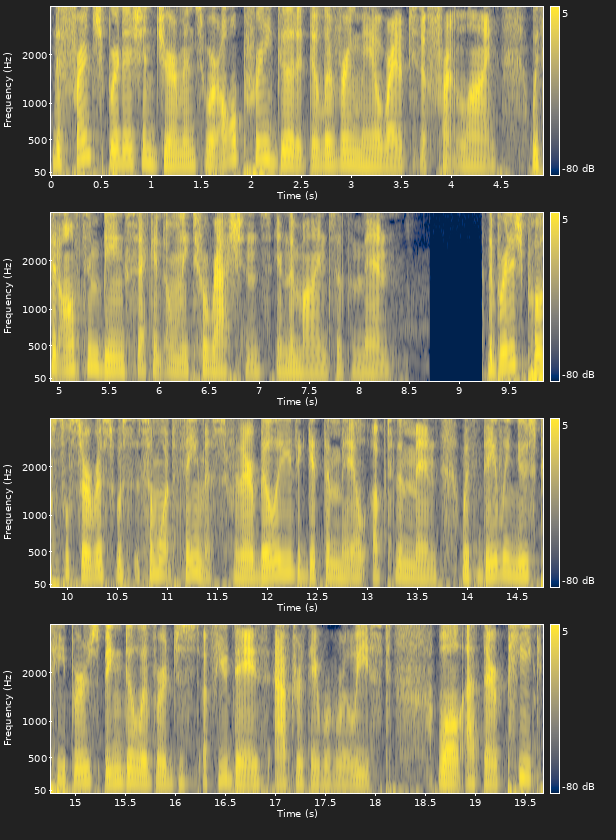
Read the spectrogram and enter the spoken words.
The French, British, and Germans were all pretty good at delivering mail right up to the front line, with it often being second only to rations in the minds of the men. The British Postal Service was somewhat famous for their ability to get the mail up to the men, with daily newspapers being delivered just a few days after they were released, while at their peak,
